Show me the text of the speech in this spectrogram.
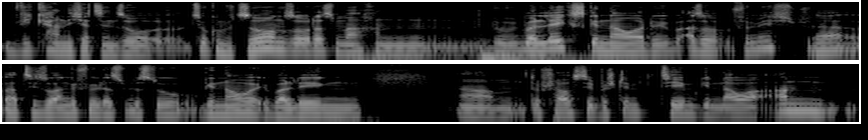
wie kann ich jetzt in so Zukunft so und so das machen? Du überlegst genauer, du über, also für mich ja, hat sich so angefühlt, als würdest du genauer überlegen, ähm, du schaust dir bestimmte Themen genauer an,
